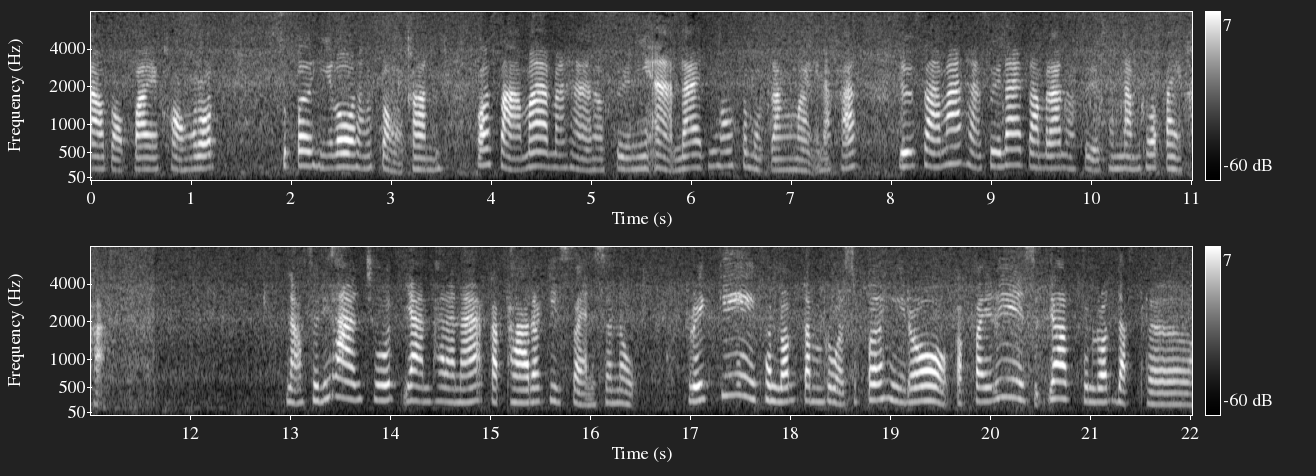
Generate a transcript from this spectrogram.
ราวต่อไปของรถซูเปอร์ฮีโร่ทั้งสองคัน ก็สามารถมาหาหนังสือนี้อ่านได้ที่ห้องสมุดรังใหม่นะคะ หรือสามารถหาซื้อได้ตามร้านหนังสือชั้นนำทั่วไปค่ะ หนังสือนิทานชุด ยานพาหนะกับภารกิจแสนสนุกริกกี้คุณรถตำรวจซูเปอร์ฮีโร่กับไฟรี่สุดยอดคุณรถดับเพลิง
